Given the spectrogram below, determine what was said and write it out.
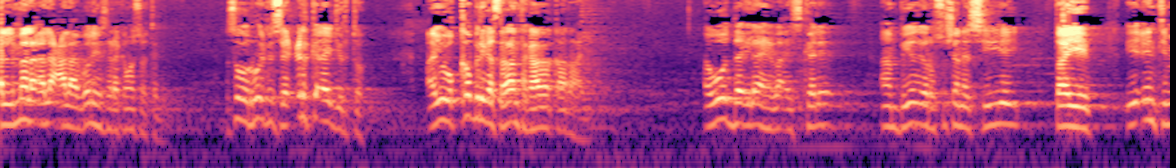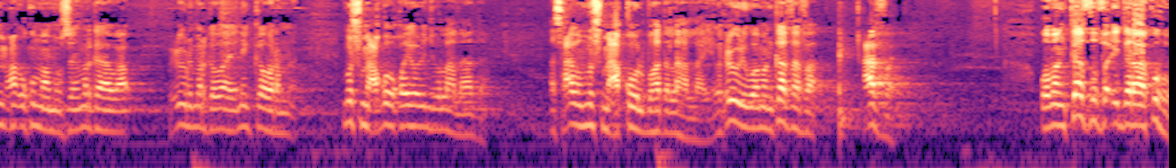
almala alaclaa golihii sare kama soo tegin. Isagoo ruuxiisa cirka ay jirto ayuu qabriga salaanta kaaga qaadahaya awoodda ilaahay baa iskale ambiyadii rusushana siiyey. Ayib iyo intii mxaa ku maamusay markaa wuxuu i marka waay nin ka waran mush macquul qoy odhan asxaabu mush macquul buu hadda la hadlaya wuxuu yihi waman kaafa cafwa waman kahufa idraakuhu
